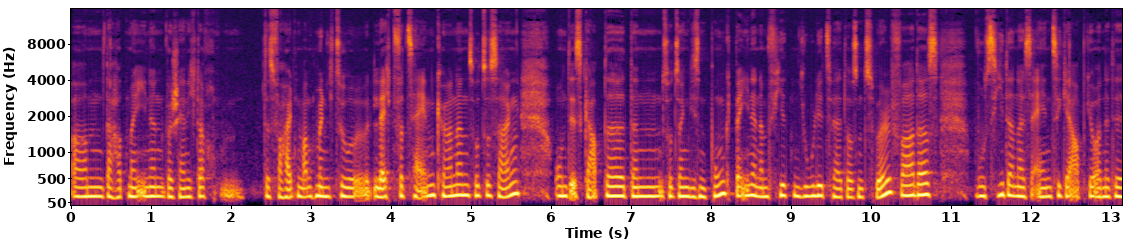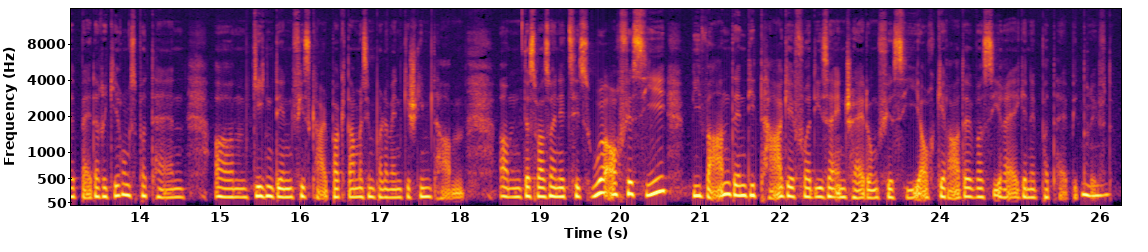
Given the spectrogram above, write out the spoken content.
Ähm, da hat man ihnen wahrscheinlich auch das Verhalten manchmal nicht so leicht verzeihen können, sozusagen. Und es gab da dann sozusagen diesen Punkt bei Ihnen am 4. Juli 2012 war das, wo Sie dann als einzige Abgeordnete beider Regierungsparteien ähm, gegen den Fiskalpakt damals im Parlament gestimmt haben. Ähm, das war so eine Zäsur auch für Sie. Wie waren denn die Tage vor dieser Entscheidung für Sie, auch gerade was Ihre eigene Partei betrifft? Mhm.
